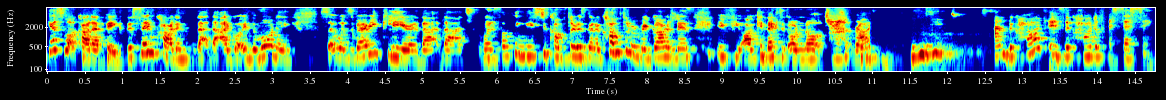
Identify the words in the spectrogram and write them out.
guess what card I picked? The same card in, that, that I got in the morning. So it was very clear that that when something needs to come through, is going to come through regardless if you are connected or not, right? Mm-hmm. and the card is the card of assessing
